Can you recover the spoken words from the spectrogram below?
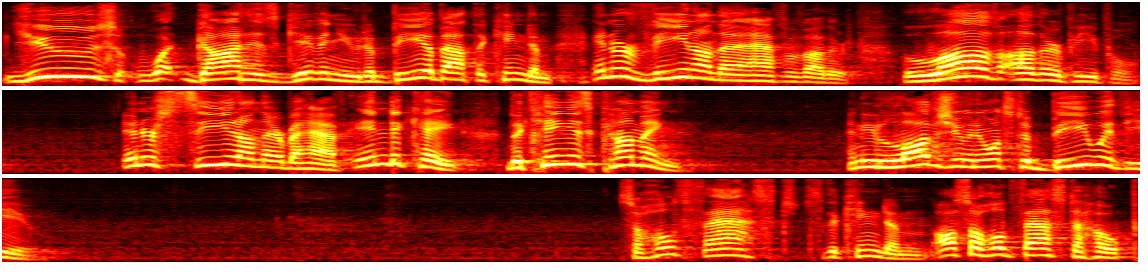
Use what God has given you to be about the kingdom. Intervene on the behalf of others. Love other people. Intercede on their behalf. Indicate the king is coming and he loves you and he wants to be with you. So hold fast to the kingdom. Also, hold fast to hope.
